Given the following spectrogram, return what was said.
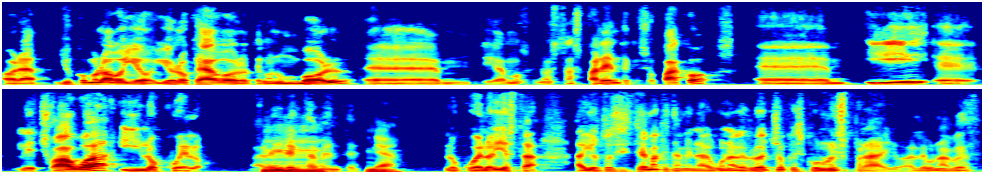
Ahora, ¿yo cómo lo hago yo? Yo lo que hago, lo tengo en un bol, eh, digamos que no es transparente, que es opaco, eh, y eh, le echo agua y lo cuelo mm, directamente. Ya lo cuelo y ya está. Hay otro sistema que también alguna vez lo he hecho, que es con un spray, ¿vale? Una vez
